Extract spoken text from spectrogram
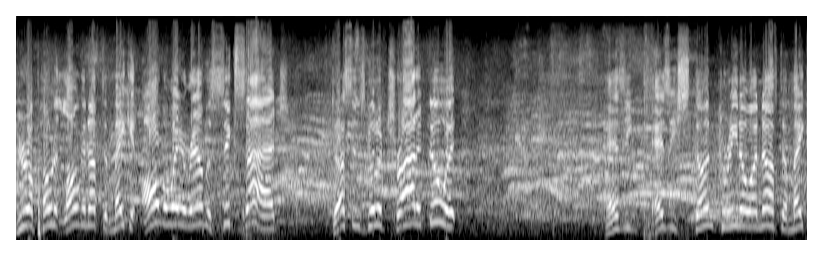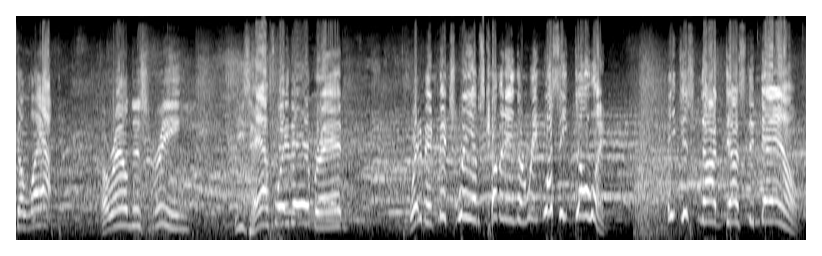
your opponent long enough to make it all the way around the six sides. Dustin's going to try to do it. Has he, has he stunned Corino enough to make a lap around this ring? He's halfway there, Brad. Wait a minute, Mitch Williams coming in the ring. What's he doing? He just knocked Dustin down.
